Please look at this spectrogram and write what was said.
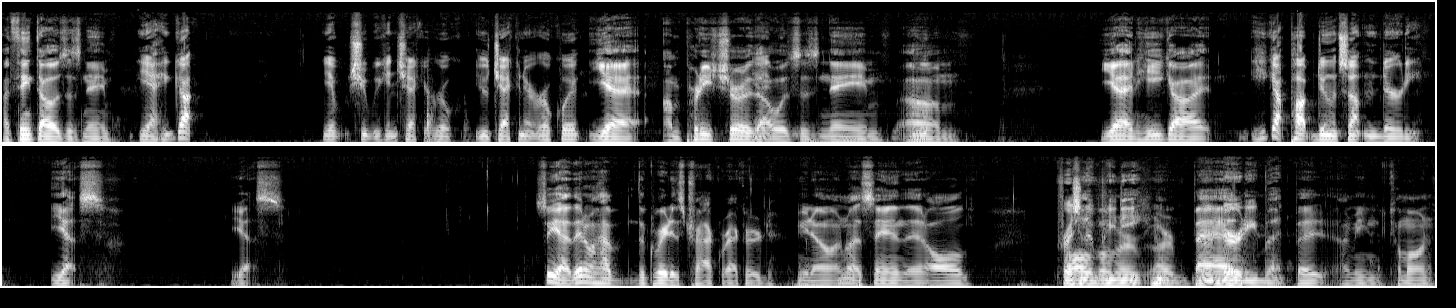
I think that was his name. Yeah, he got. Yeah, shoot, we can check it real. You're checking it real quick. Yeah, I'm pretty sure that Yeah. was his name. Um, yeah, and he got He got popped doing something dirty. yes, yes. So yeah, they don't have the greatest track record. You know, I'm not saying that all Fresno all of them PD are, are bad, dirty, but but I mean, come on,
